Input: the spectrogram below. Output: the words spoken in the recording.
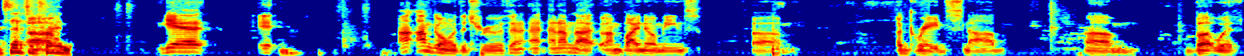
sense a Um. Yeah, it. I, I'm going with the truth, and and I'm not. I'm by no means um, a grade snob, um, but with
